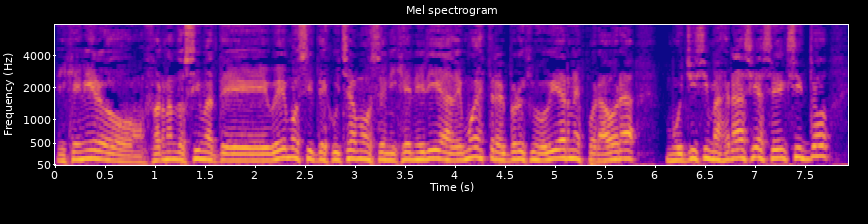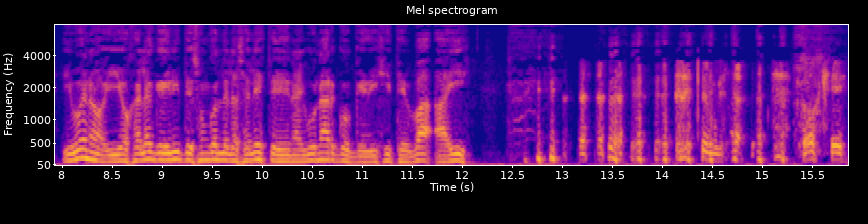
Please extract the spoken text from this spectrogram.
Ingeniero Fernando Sima, te vemos y te escuchamos en Ingeniería de Muestra el próximo viernes. Por ahora, muchísimas gracias, éxito y bueno, y ojalá que grites un gol de la Celeste en algún arco que dijiste va ahí. ok,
